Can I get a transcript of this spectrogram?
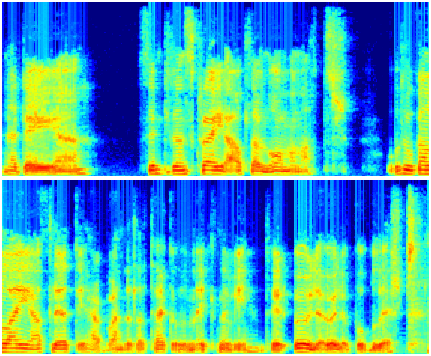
her de uh, simpelthen skreia atleven oman atter. Och du kan leja slät i här bandet att täcka den äckna vi. Det är öliga, öliga populärt.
